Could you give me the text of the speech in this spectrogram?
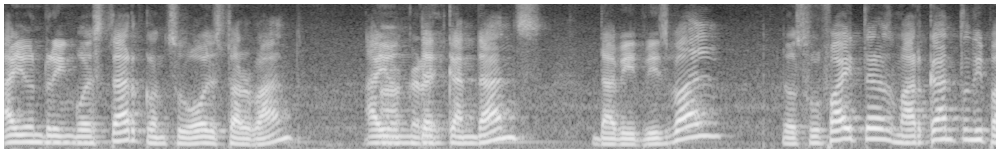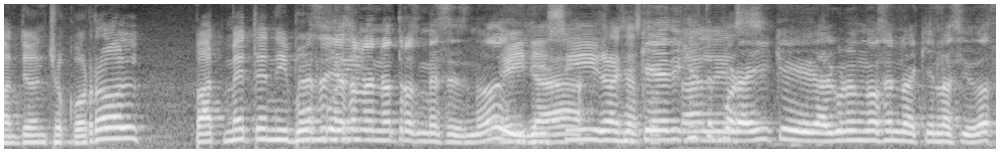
hay un Ringo Starr con su All Star Band, hay Ah, un caray. Dead Can Dance, David Bisbal, los Foo Fighters, Marc Anthony, Panteón Chocorrol, Pat Metheny, Pero eso ya son en otros meses, ¿no? ADC, gracias y que dijiste totales. por ahí que algunos no son aquí en la ciudad,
